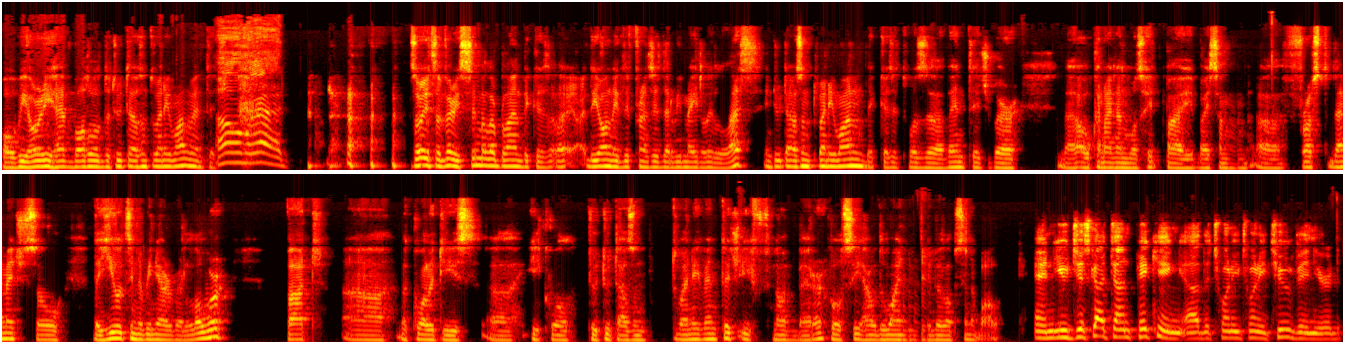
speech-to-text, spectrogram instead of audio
Oh, we already have bottled the 2021 vintage. Oh my God! So it's a very similar blend because uh, the only difference is that we made a little less in 2021 because it was a vintage where uh, Okanagan was hit by by some uh, frost damage. So the yields in the vineyard were lower, but uh, the quality is uh, equal to 2020 vintage, if not better. We'll see how the wine develops in a bottle. And you just got done picking uh, the 2022 vineyard,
